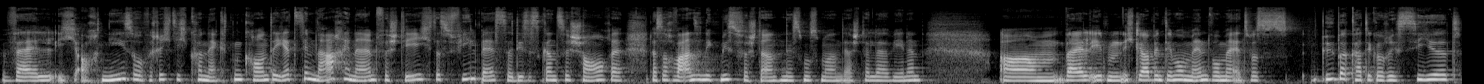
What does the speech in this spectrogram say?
weil ich auch nie so richtig connecten konnte. Jetzt im Nachhinein verstehe ich das viel besser, dieses ganze Genre, das auch wahnsinnig missverstanden ist, muss man an der Stelle erwähnen. Ähm, weil eben, ich glaube, in dem Moment, wo man etwas überkategorisiert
